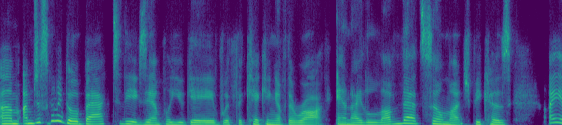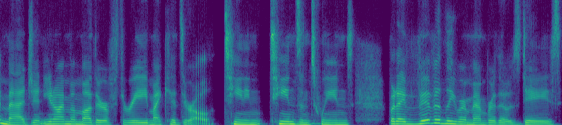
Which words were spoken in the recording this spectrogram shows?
Um, i'm just going to go back to the example you gave with the kicking of the rock and i love that so much because i imagine you know i'm a mother of three my kids are all teen, teens and tweens but i vividly remember those days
